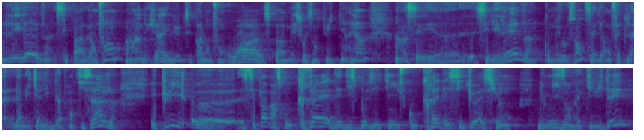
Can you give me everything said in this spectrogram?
l'élève, c'est pas l'enfant, hein, déjà, élu, c'est pas l'enfant roi, c'est pas mai 68 ni rien, hein, euh, c'est l'élève qu'on met au centre, c'est-à-dire en fait la, la mécanique d'apprentissage. Et puis, euh, c'est pas parce qu'on crée des dispositifs, qu'on crée des situations de mise en activité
